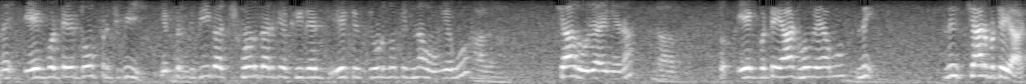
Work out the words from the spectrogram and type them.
नहीं एक बटे दो पृथ्वी ये पृथ्वी का छोड़ करके फिर एक एक जोड़ दो कितना होंगे वो? चार हो जाएँगे ना? तो एक बटे आठ हो गया वो? नहीं नहीं चार बटे आठ।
